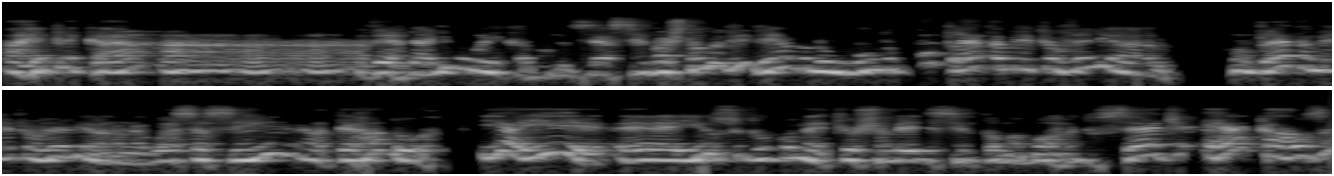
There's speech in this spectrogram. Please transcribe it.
a replicar a, a, verdade única, vamos dizer assim. Nós estamos vivendo num mundo completamente orwelliano completamente orwelliano, um negócio assim aterrador. E aí, é isso que eu comentei, eu chamei de sintoma mórbido 7, é a causa,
